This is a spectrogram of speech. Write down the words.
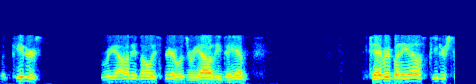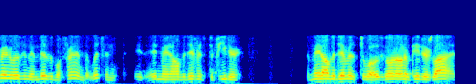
But Peter's reality of the Holy Spirit was a reality to him to everybody else, Peter's friend was an invisible friend. But listen, it, it made all the difference to Peter. It made all the difference to what was going on in Peter's life.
